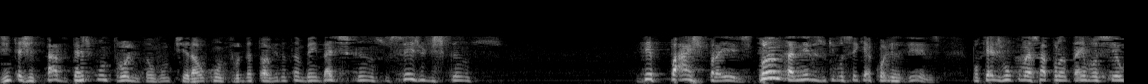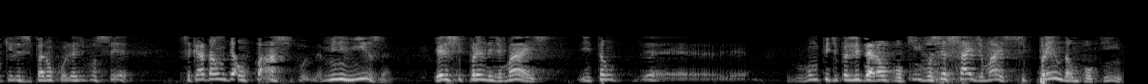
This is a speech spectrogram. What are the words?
gente agitada perde controle. Então vão tirar o controle da tua vida também. Dá descanso, seja o descanso. Dê paz para eles. Planta neles o que você quer colher deles. Porque eles vão começar a plantar em você o que eles esperam colher de você. Se cada um der um passo, minimiza. E eles se prendem demais, então é, vamos pedir para liberar um pouquinho, você sai demais, se prenda um pouquinho.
